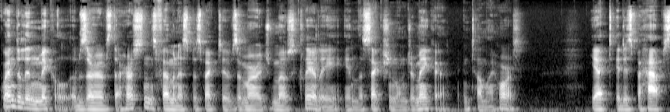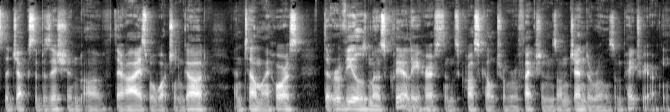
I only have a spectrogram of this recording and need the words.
Gwendolyn Mikell observes that Hurston's feminist perspectives emerge most clearly in the section on Jamaica in Tell My Horse. Yet it is perhaps the juxtaposition of Their Eyes Were Watching God and Tell My Horse that reveals most clearly Hurston's cross cultural reflections on gender roles and patriarchy.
